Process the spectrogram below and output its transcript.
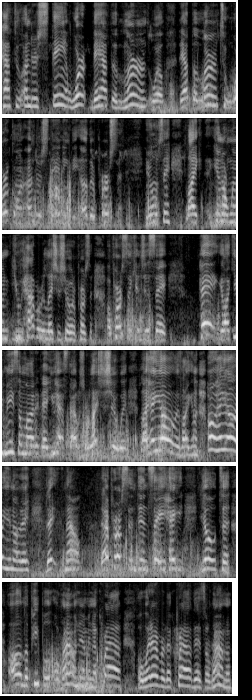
have to understand work they have to learn well they have to learn to work on understanding the other person. You know what i'm saying? Like you know when you have a relationship with a person a person can just say hey, like you meet somebody that you have established a relationship with, like, hey yo, it's like, you know, oh hey yo, you know, they they now that person didn't say, hey, yo, to all the people around him in the crowd or whatever the crowd that's around them.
